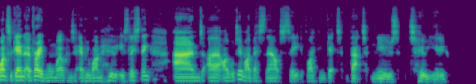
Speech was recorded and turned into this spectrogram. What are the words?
Once again, a very warm welcome to everyone who is listening, and uh, I will do my best now to see if I can get that news to you.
